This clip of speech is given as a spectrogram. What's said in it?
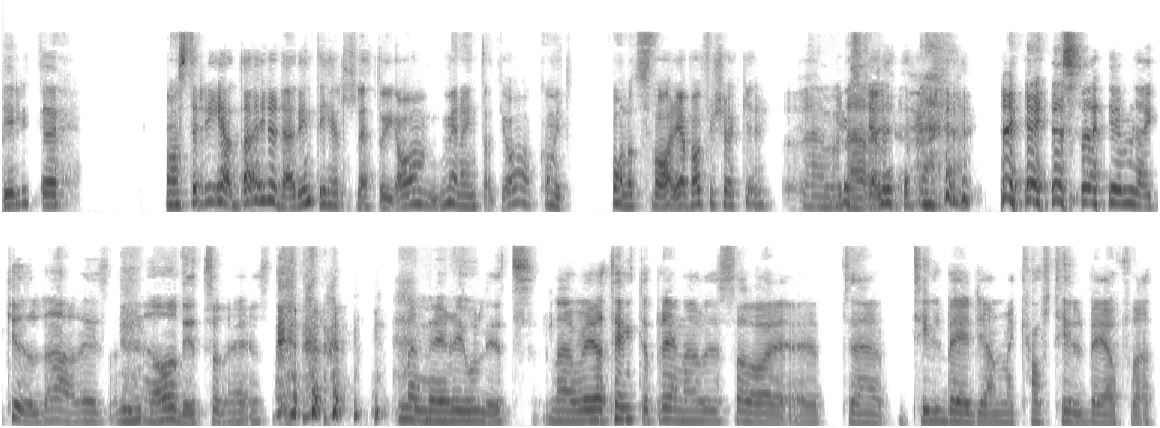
det är lite, man måste reda i det där, det är inte helt lätt. Och jag menar inte att jag har kommit på något svar, jag bara försöker luska lite. Det är så himla kul det här, det är så nördigt. Så det är så. Men det är roligt. Nej, jag tänkte på det när du sa att eh, tillbedjan, men kanske tillber för att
